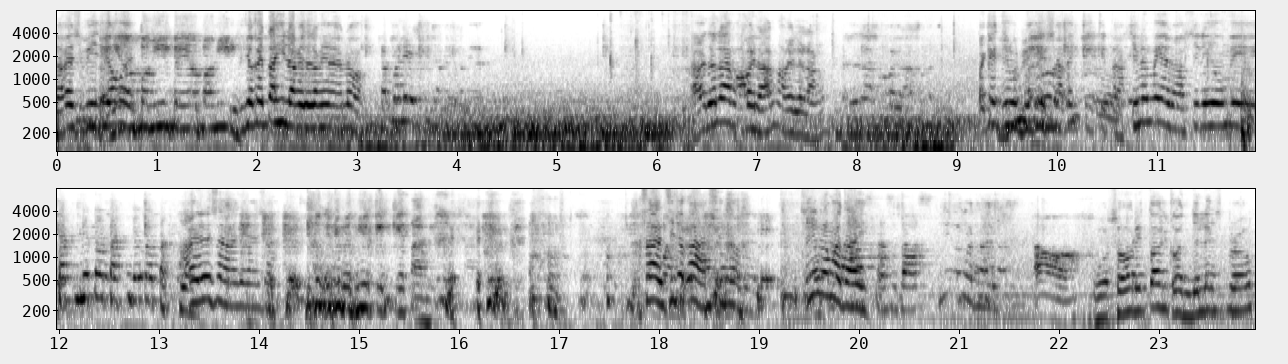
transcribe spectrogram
Naka-SBD ako Kaya eh. ang pangil, kaya ang pangil. Bigyan kita, hila kita lang yung ano. Kapalit. Akin na lang, okay lang, okay lang. Pagka di mo bigay sa akin, kick kita. Sino may ano? Sino yung may... Tatlo to, tatlo to, tatlo. Akin na sa akin, akin na sa akin. Tangin na yung kikit ah. Saan? Sino ka? Sino? Sino namatay? Nasa taas. Oo. Oh, sorry tol, condolence bro.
